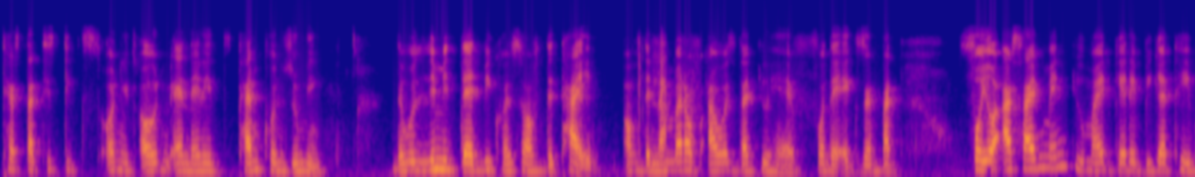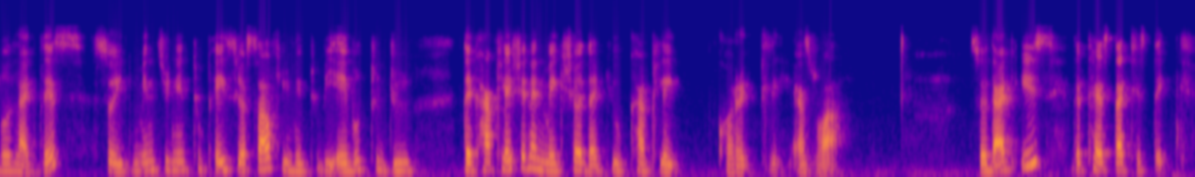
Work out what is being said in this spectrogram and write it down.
test statistics on its own and then it's time consuming. They will limit that because of the time of the number of hours that you have for the exam. But for your assignment, you might get a bigger table like this. So it means you need to pace yourself. You need to be able to do the calculation and make sure that you calculate correctly as well. So that is the test statistic.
